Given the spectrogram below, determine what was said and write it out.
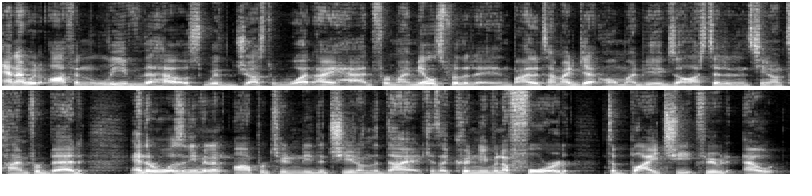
and I would often leave the house with just what I had for my meals for the day. And by the time I'd get home, I'd be exhausted and it's, you know, time for bed. And there wasn't even an opportunity to cheat on the diet because I couldn't even afford to buy cheat food out,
